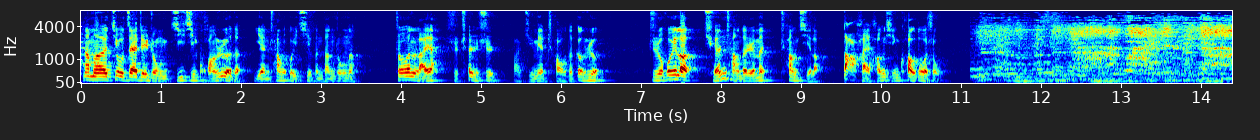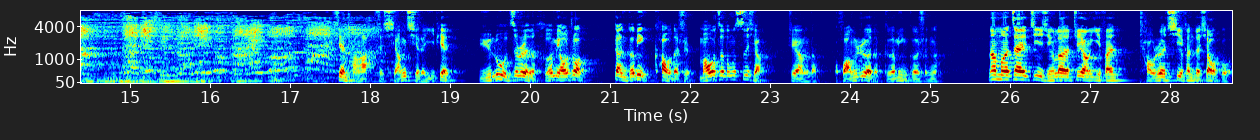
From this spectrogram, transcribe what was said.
那么就在这种极其狂热的演唱会气氛当中呢，周恩来呀是趁势把局面炒得更热，指挥了全场的人们唱起了《大海航行靠舵手》。现场啊是响起了一片雨露滋润禾苗壮，干革命靠的是毛泽东思想这样的狂热的革命歌声啊。那么在进行了这样一番炒热气氛的效果，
